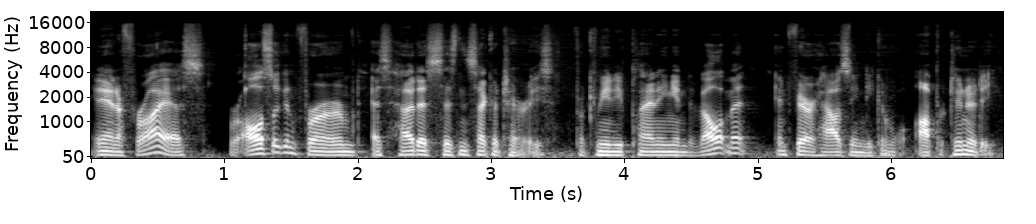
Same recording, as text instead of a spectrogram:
and Anna Farias were also confirmed as HUD Assistant Secretaries for Community Planning and Development and Fair Housing and Equal Opportunity.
